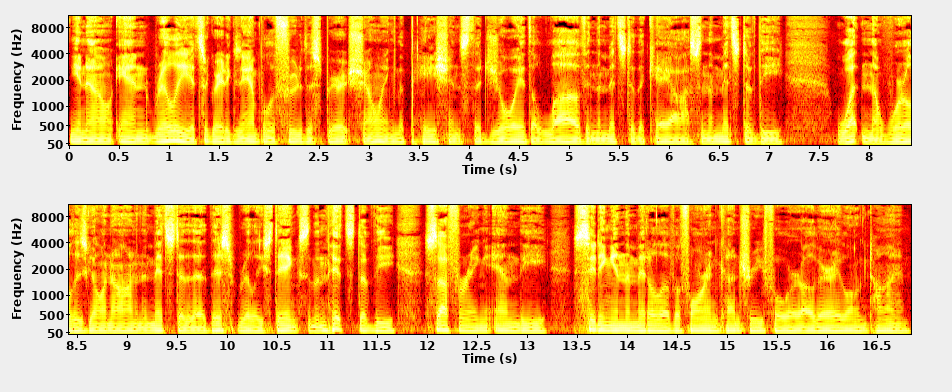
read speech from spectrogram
You know, and really it's a great example of fruit of the spirit showing the patience, the joy, the love in the midst of the chaos, in the midst of the what in the world is going on, in the midst of the this really stinks, in the midst of the suffering and the sitting in the middle of a foreign country for a very long time,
